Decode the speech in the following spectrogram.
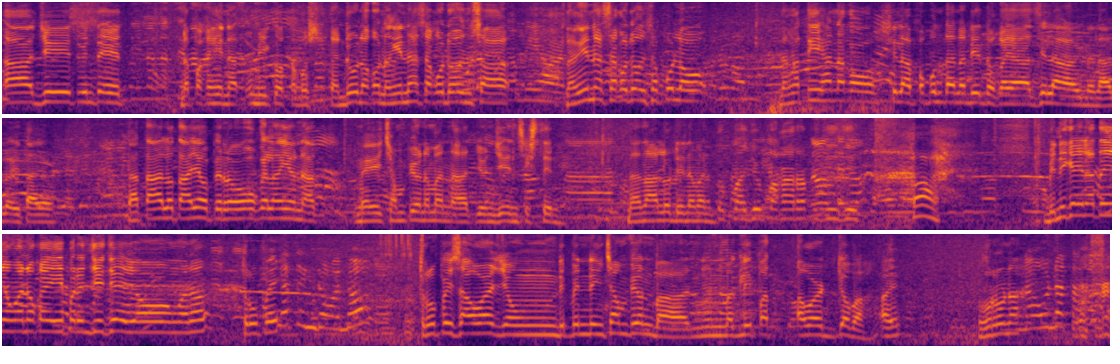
ah, G28, napakahina at umikot. Tapos nandun ako, nanginas ako doon sa, nanginas ako doon sa pulo, nangatihan ako, sila papunta na dito, kaya sila ay nanalo eh tayo. Tatalo tayo, pero okay lang yun at may champion naman at yung GN16. Nanalo din naman. Pa yung pangarap ni Gigi. Ah, binigay natin yung ano kay Iparin JJ, yung ano, trophy. Trophy sa award, yung defending champion ba, yung maglipat award ka ba? Ay, corona. Nauna tayo sa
